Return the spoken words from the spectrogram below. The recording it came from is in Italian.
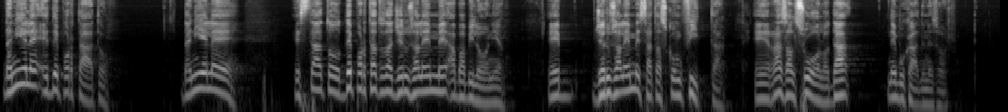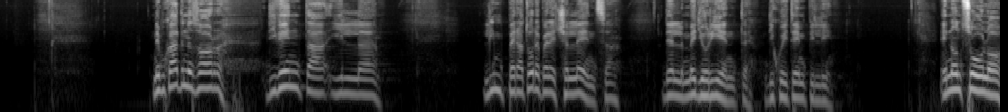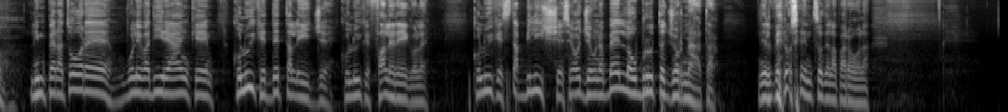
Daniele è deportato. Daniele è stato deportato da Gerusalemme a Babilonia e Gerusalemme è stata sconfitta e rasa al suolo da Nebuchadnezzar. Nebuchadnezzar diventa il, l'imperatore per eccellenza del Medio Oriente di quei tempi lì. E non solo, l'imperatore voleva dire anche colui che detta legge, colui che fa le regole, colui che stabilisce se oggi è una bella o brutta giornata, nel vero senso della parola.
